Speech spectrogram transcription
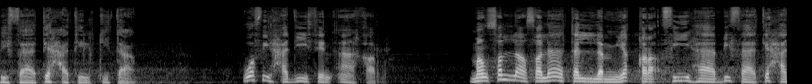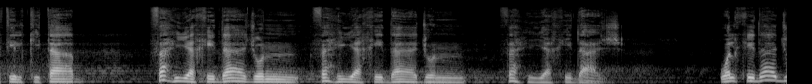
بفاتحة الكتاب. وفي حديث آخر من صلى صلاة لم يقرأ فيها بفاتحة الكتاب فهي خداج فهي خداج فهي خداج. والخداج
